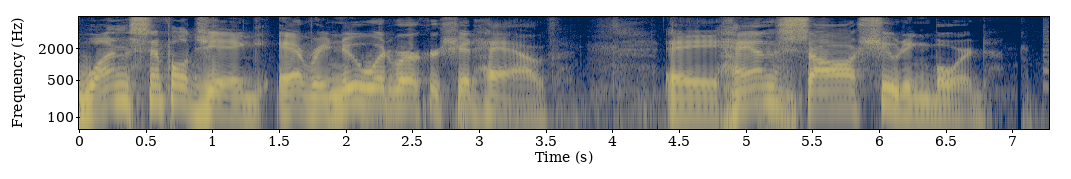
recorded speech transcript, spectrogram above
One simple jig every new woodworker should have, a handsaw shooting board.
